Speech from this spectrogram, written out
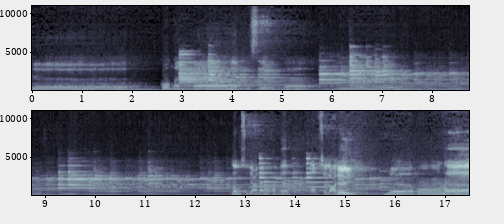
được cô mình اللهم صل على محمد. اللهم صل عليه. يا مولاي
